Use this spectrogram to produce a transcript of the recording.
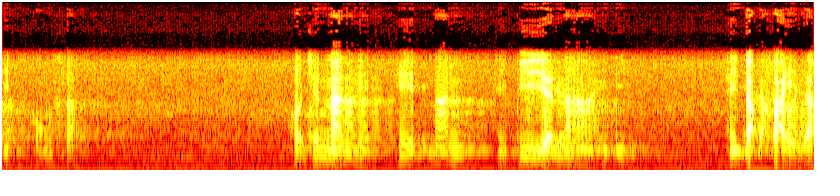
จิตของสัตว์ เพราะฉะนั้นเนี่ยเหตุนั้นให้พิจารณาให้ดี ให้ดับไฟซะ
